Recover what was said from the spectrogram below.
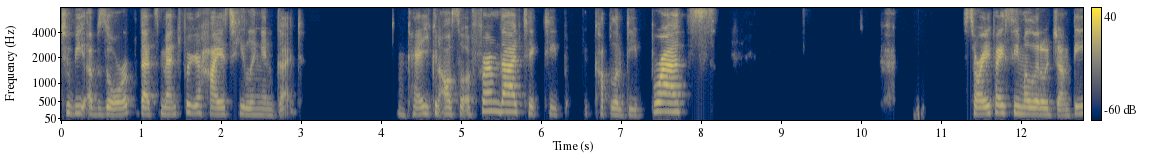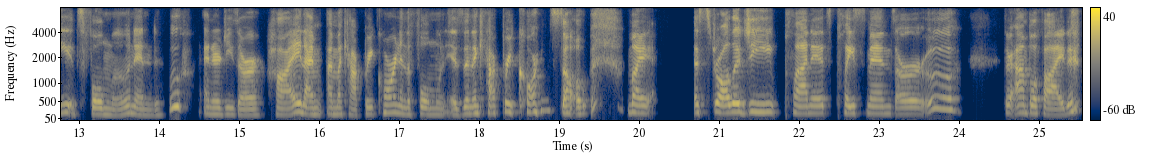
to be absorbed that's meant for your highest healing and good. Okay. You can also affirm that, take deep, a couple of deep breaths. Sorry if I seem a little jumpy. It's full moon and whew, energies are high. And I'm I'm a Capricorn and the full moon isn't a Capricorn. So my astrology planets placements are ooh, they're amplified.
